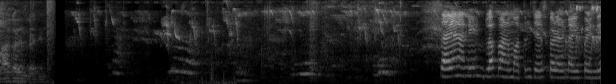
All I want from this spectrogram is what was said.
బాగా. సరేనండి ఇంట్లో పని మొత్తం చేసుకోవడానికి అయిపోయింది.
